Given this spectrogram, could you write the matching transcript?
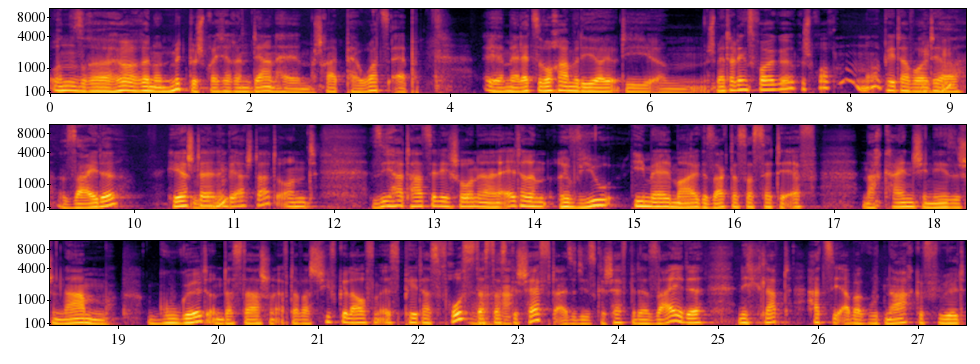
Unsere Hörerin und Mitbesprecherin Dernhelm schreibt per WhatsApp. Ähm, ja, letzte Woche haben wir die, die ähm, Schmetterlingsfolge besprochen. Ne? Peter wollte ja Seide herstellen in Bärstadt und sie hat tatsächlich schon in einer älteren Review-E-Mail mal gesagt, dass das ZDF nach keinen chinesischen Namen googelt und dass da schon öfter was schiefgelaufen ist. Peters Frust, dass das Geschäft, also dieses Geschäft mit der Seide, nicht klappt, hat sie aber gut nachgefühlt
